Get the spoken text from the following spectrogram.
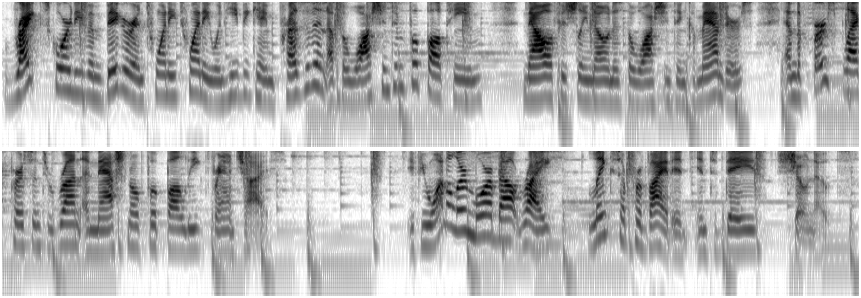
Wright scored even bigger in 2020 when he became president of the Washington football team, now officially known as the Washington Commanders, and the first black person to run a National Football League franchise. If you want to learn more about Wright, links are provided in today's show notes.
